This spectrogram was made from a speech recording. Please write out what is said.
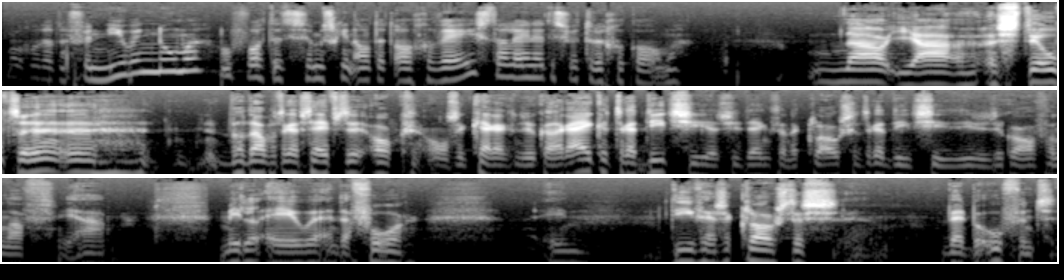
Mogen we dat een vernieuwing noemen? Of wordt het misschien altijd al geweest, alleen het is weer teruggekomen? Nou ja, een stilte. Uh, wat dat betreft heeft ook onze kerk natuurlijk een rijke traditie. Als je denkt aan de kloostertraditie, die natuurlijk al vanaf ja, middeleeuwen en daarvoor in diverse kloosters uh, werd beoefend.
